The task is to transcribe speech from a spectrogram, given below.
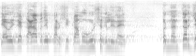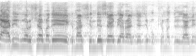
त्यावेळीच्या काळामध्ये फारशी कामं होऊ शकली नाहीत. पण नंतरच्या अडीच वर्षामध्ये एकनाथ शिंदे साहेब या राज्याचे मुख्यमंत्री झाले.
